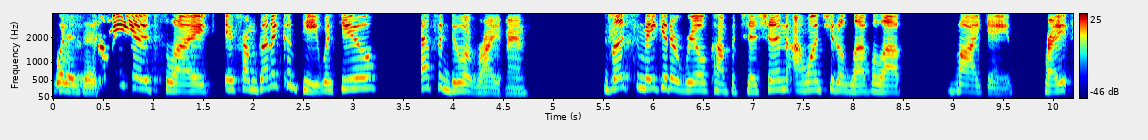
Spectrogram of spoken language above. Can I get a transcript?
What is it? For me, it's like if I'm going to compete with you, F and do it right, man. Let's make it a real competition. I want you to level up my game right?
